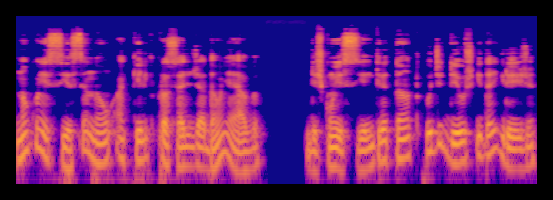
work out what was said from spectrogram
não conhecia senão aquele que procede de Adão e Eva, Desconhecia, entretanto, o de Deus e da Igreja.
